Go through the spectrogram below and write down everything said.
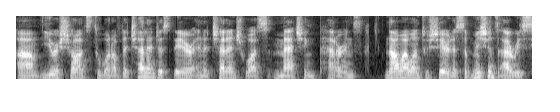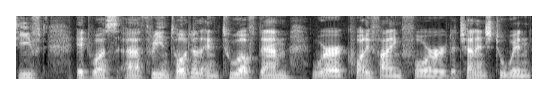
um, your shots to one of the challenges there and the challenge was matching patterns. Now I want to share the submissions I received. It was uh, three in total and two of them were qualifying for the challenge to win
